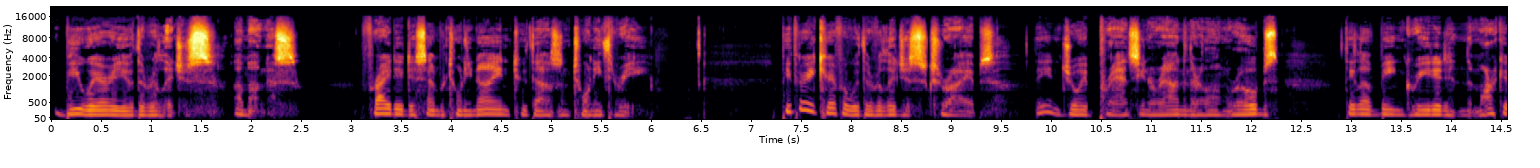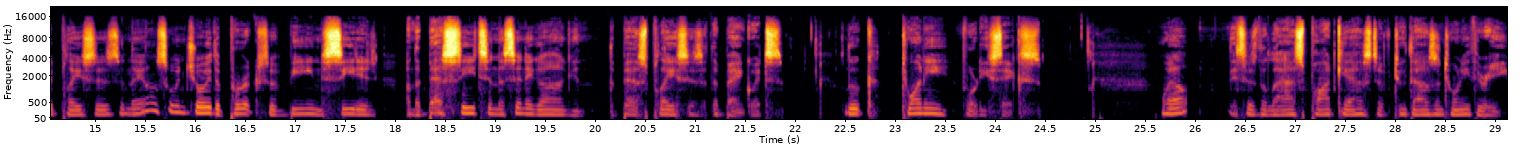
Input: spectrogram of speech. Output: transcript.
Be wary of the religious among us. Friday, December 29, 2023. Be very careful with the religious scribes. They enjoy prancing around in their long robes. They love being greeted in the marketplaces, and they also enjoy the perks of being seated on the best seats in the synagogue and the best places at the banquets. Luke 20:46. Well, this is the last podcast of 2023.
